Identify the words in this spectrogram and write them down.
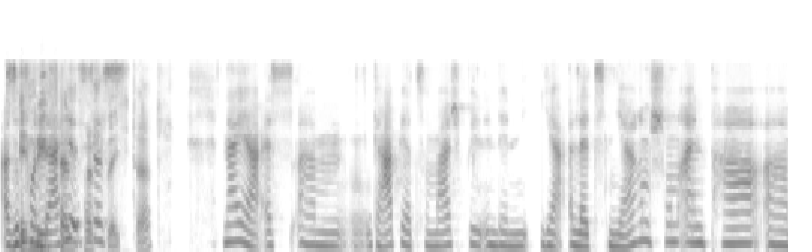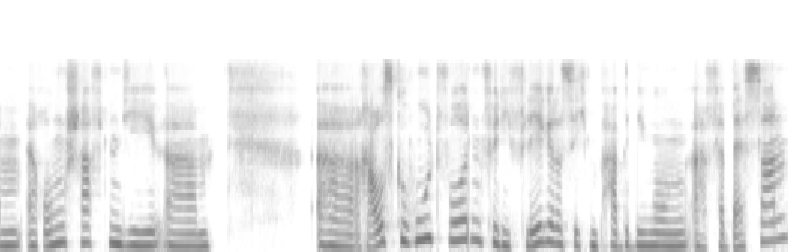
also von Inwiefern daher ist verschlechtert? das. Naja, es ähm, gab ja zum Beispiel in den ja, letzten Jahren schon ein paar ähm, Errungenschaften, die ähm, äh, rausgeholt wurden für die Pflege, dass sich ein paar Bedingungen äh, verbessern.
